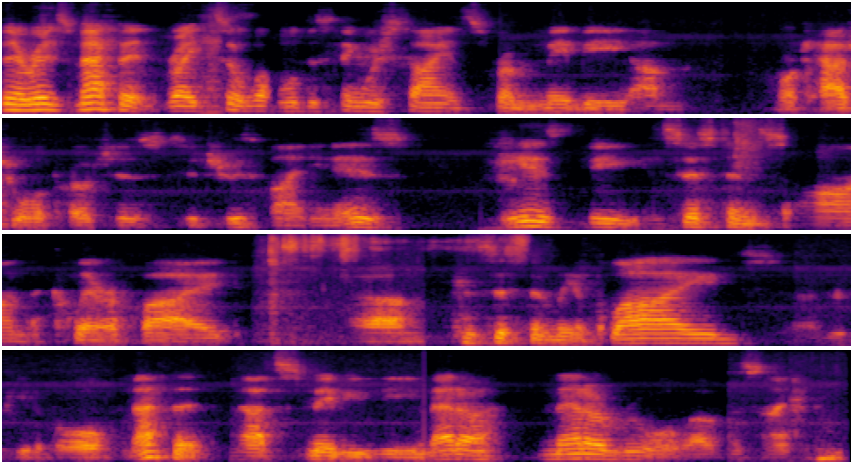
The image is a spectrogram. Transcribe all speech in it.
there is method, right? So what will distinguish science from maybe um, more casual approaches to truth finding is is the insistence on a clarified, um, consistently applied, uh, repeatable method. That's maybe the meta meta rule of the scientific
